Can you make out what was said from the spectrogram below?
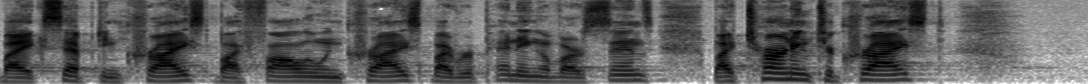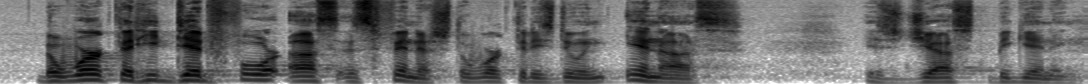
by accepting Christ, by following Christ, by repenting of our sins, by turning to Christ. The work that He did for us is finished. The work that He's doing in us is just beginning.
